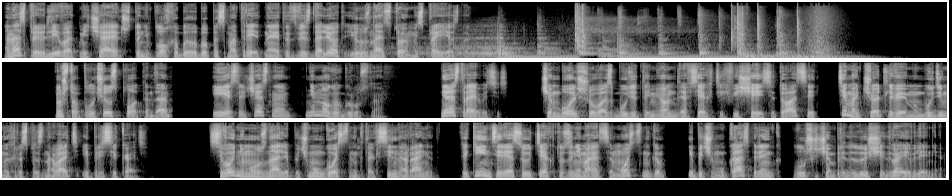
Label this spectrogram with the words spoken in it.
Она справедливо отмечает, что неплохо было бы посмотреть на этот звездолет и узнать стоимость проезда. Ну что, получилось плотно, да? И, если честно, немного грустно. Не расстраивайтесь. Чем больше у вас будет имен для всех этих вещей и ситуаций, тем отчетливее мы будем их распознавать и пресекать. Сегодня мы узнали, почему гостинг так сильно ранит, какие интересы у тех, кто занимается мостингом, и почему касперинг лучше, чем предыдущие два явления.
